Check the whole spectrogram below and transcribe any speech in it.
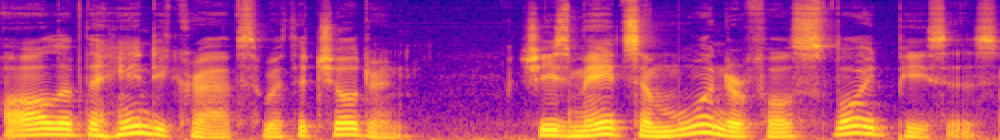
all of the handicrafts with the children. She's made some wonderful Sloyd pieces.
